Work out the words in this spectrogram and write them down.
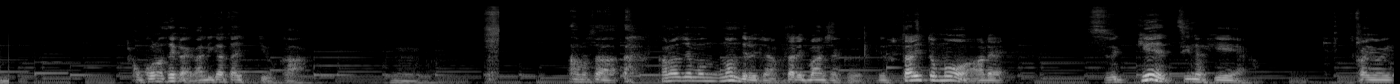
うん、ここの世界がありがたいっていうか。うん。あのさ彼女も飲んでるじゃん。二人晩酌。で二人ともあれすっげえ次の日やん。二日酔い。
